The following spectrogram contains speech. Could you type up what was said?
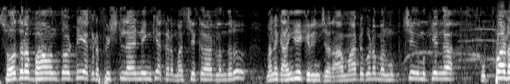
సోదర భావంతో అక్కడ ఫిష్ ల్యాండింగ్కి అక్కడ మత్స్యకారులందరూ మనకి అంగీకరించారు. ఆ మాట కూడా మన ముఖ్యంగా ముఖ్యంగా ఉప్పాడ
